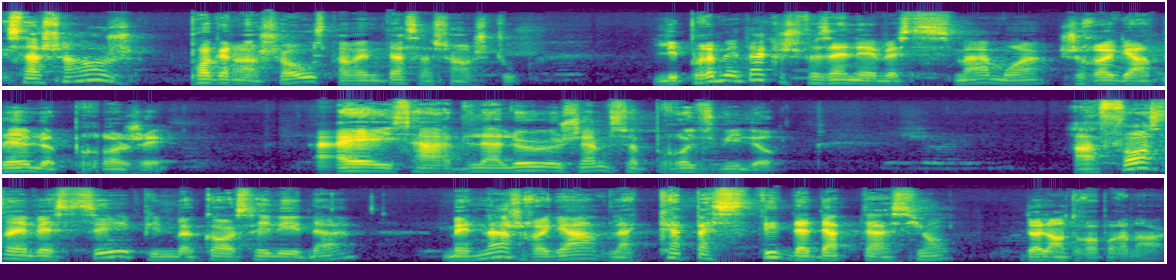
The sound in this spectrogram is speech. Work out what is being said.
ça change pas grand-chose, puis en même temps, ça change tout. Les premiers temps que je faisais un investissement, moi, je regardais le projet. Hey, ça a de l'allure, j'aime ce produit-là. À force d'investir puis de me casser les dents, maintenant, je regarde la capacité d'adaptation de l'entrepreneur.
